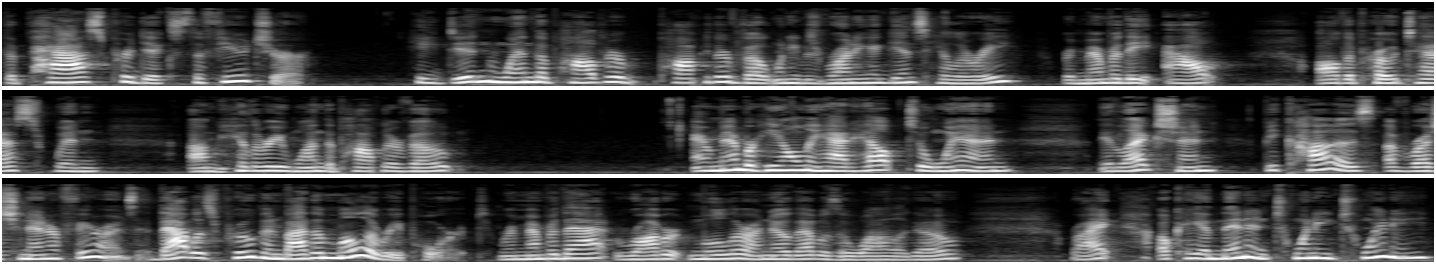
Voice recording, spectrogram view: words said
The past predicts the future. He didn't win the popular, popular vote when he was running against Hillary. Remember the out, all the protests when um, Hillary won the popular vote? And remember, he only had help to win the election because of Russian interference. That was proven by the Mueller report. Remember that? Robert Mueller, I know that was a while ago, right? Okay, and then in 2020,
